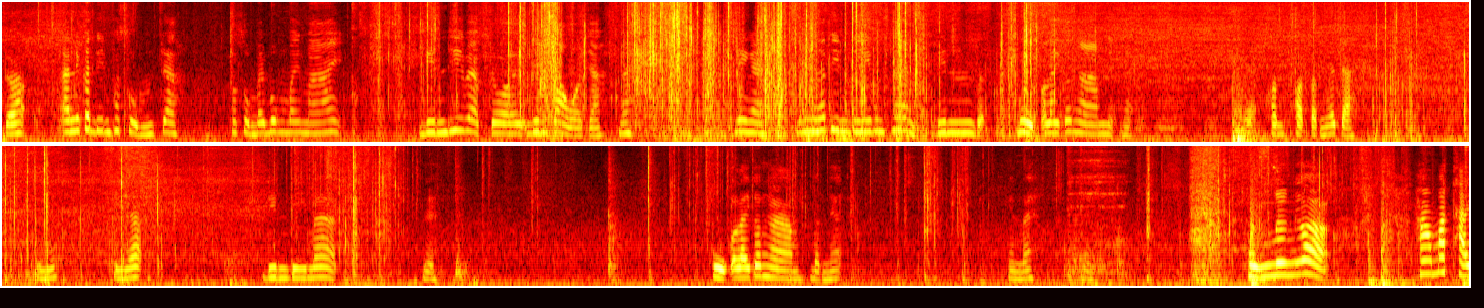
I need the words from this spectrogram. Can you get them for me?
เดี๋ยวอันนี้ก็ดินผสมจ้ะผสมใบบงใบไม้ ดินที่แบบจอยดินเก่าอะจ้ะนะ นี่ไง มันเนื้อดินดีเพื่อนๆดินแบบปลูกอะไรก็งามเนี่ยเนี่ยเนี่ยคอนพอร์ตแบบเนี้ยจ้ะอย่างเงี้ยอย่างเงี้ยดินดีมาก เนี่ยปลูกอะไรก็งามแบบเนี้ย เห็นไหมถุงหนึ่งก็ how much Thai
